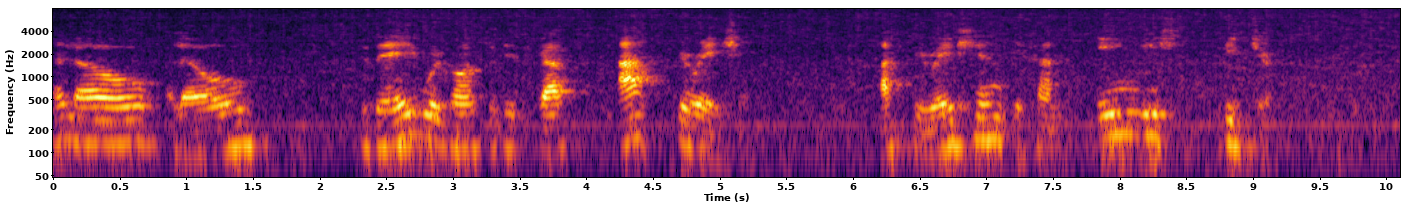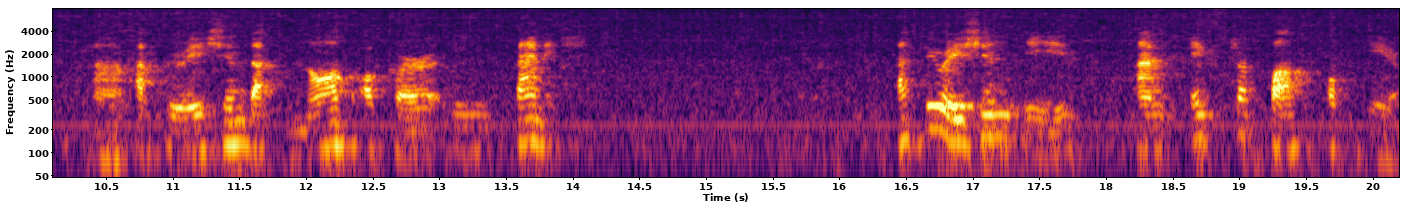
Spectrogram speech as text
Hello, hello. Today we're going to discuss aspiration. Aspiration is an English feature. Uh, aspiration does not occur in Spanish. Aspiration is an extra puff of air.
